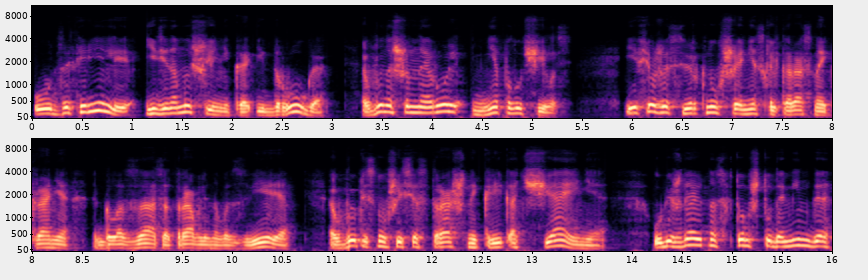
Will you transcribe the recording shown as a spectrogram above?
у Дзефирелли, единомышленника и друга, выношенная роль не получилась. И все же сверкнувшие несколько раз на экране глаза затравленного зверя, выплеснувшийся страшный крик отчаяния, убеждают нас в том, что Доминго,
